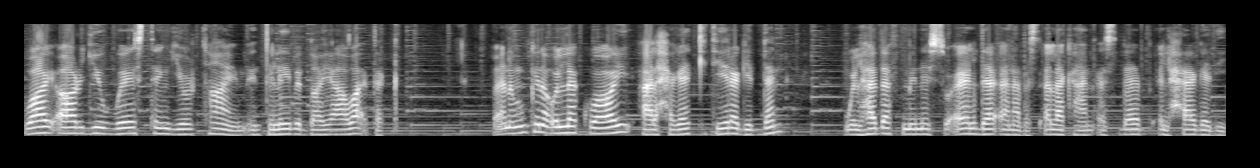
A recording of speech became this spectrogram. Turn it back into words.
Why are you wasting your time أنت ليه بتضيع وقتك؟ فأنا ممكن أقول لك why على حاجات كتيرة جدا. والهدف من السؤال ده أنا بسألك عن أسباب الحاجة دي.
